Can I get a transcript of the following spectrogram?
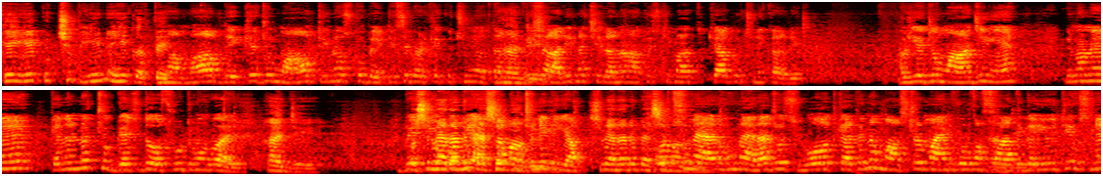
कि ये कुछ भी नहीं करते। मामा आप देखिए जो माँ होती है ना उसको बेटी से बढ़ के कुछ नहीं होता। है सारी ना चिल्लाना आती उसकी माँ क्या कुछ नहीं कर रही। और ये जो माँ जी हैं इन्होंने कहते ना चुगे च दो सूट मंगवाए। हाँ जी। सुमेरा ने पैसे मांग लिया सुमेरा ने पैसे मांग सुमेरा हुमेरा जो वो कहते हैं ना मास्टर माइंड वो हाँ साथ गई हुई थी उसने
